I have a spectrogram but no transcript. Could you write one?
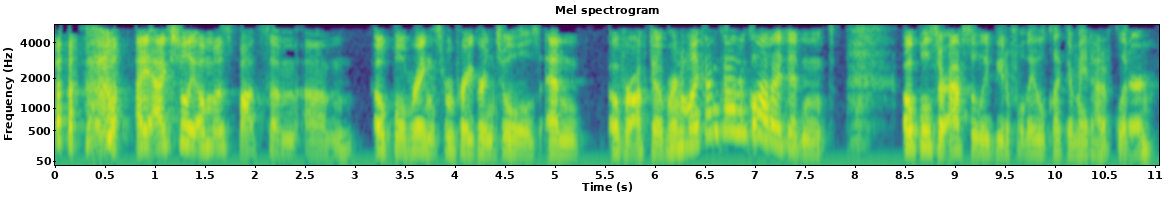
I actually almost bought some um, opal rings from Fragrant Jewels and over October, and I'm like, I'm kind of glad I didn't. Opals are absolutely beautiful. They look like they're made out of glitter.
